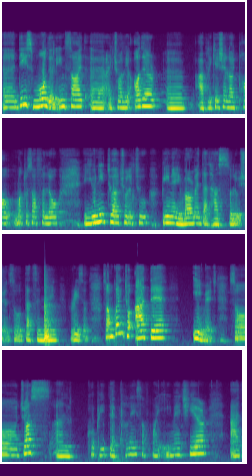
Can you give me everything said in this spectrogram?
uh, this model inside uh, actually other uh, application like Microsoft Flow you need to actually to be in an environment that has solutions. So that's the main reason. So I'm going to add the image. So just I'll copy the place of my image here. Add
